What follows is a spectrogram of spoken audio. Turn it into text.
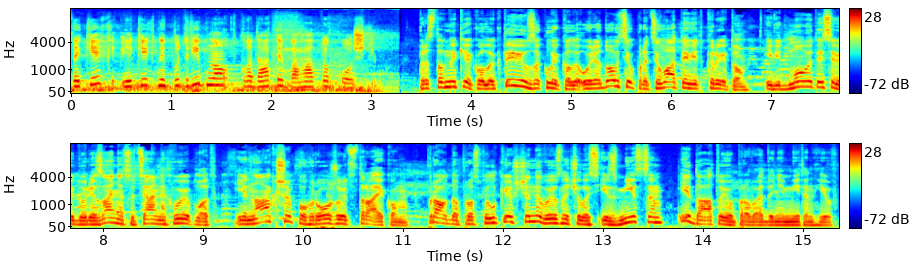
таких, в яких не потрібно вкладати багато коштів. Представники колективів закликали урядовців працювати відкрито і відмовитися від урізання соціальних виплат. Інакше погрожують страйком. Правда, проспілки ще не визначились із місцем і датою проведення мітингів.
